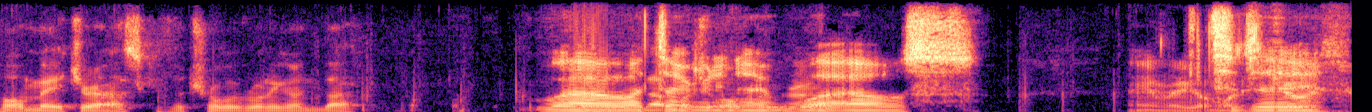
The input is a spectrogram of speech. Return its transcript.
Oh mate, you're asking for trouble running on that. Well, I don't really know open what else. Really To do. choice.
